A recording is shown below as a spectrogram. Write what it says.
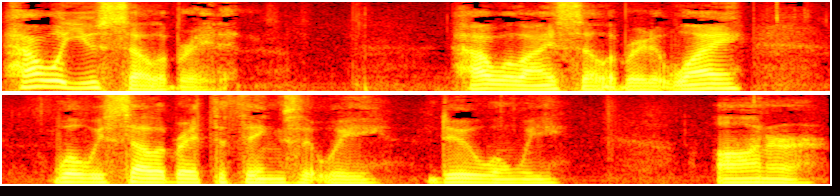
How will you celebrate it? How will I celebrate it? Why will we celebrate the things that we do when we honor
